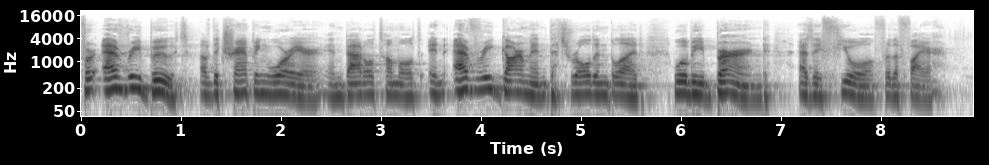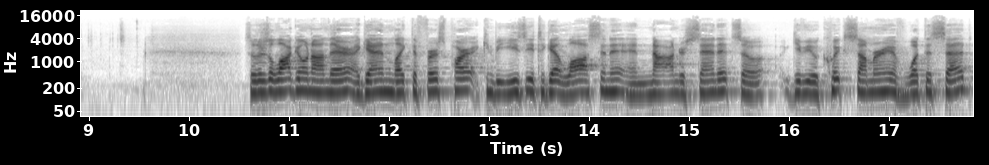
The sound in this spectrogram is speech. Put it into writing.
For every boot of the tramping warrior in battle tumult, and every garment that's rolled in blood will be burned as a fuel for the fire. So there's a lot going on there. Again, like the first part, it can be easy to get lost in it and not understand it. So I'll give you a quick summary of what this said,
